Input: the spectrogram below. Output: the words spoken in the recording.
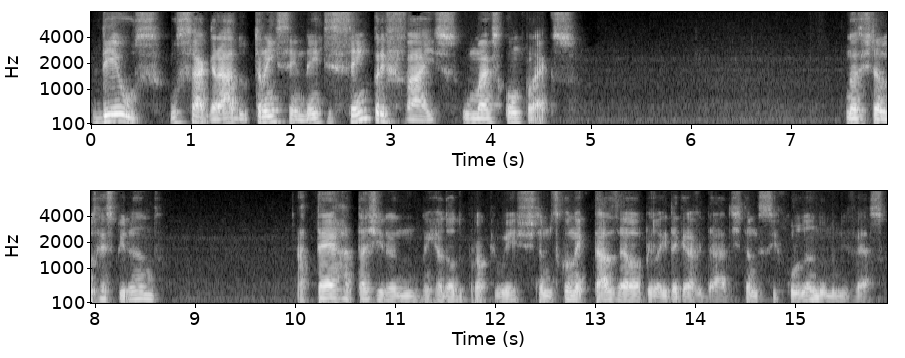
Deus, o sagrado, o transcendente, sempre faz o mais complexo. Nós estamos respirando, a Terra está girando em redor do próprio eixo, estamos conectados a ela pela lei da gravidade, estamos circulando no universo,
